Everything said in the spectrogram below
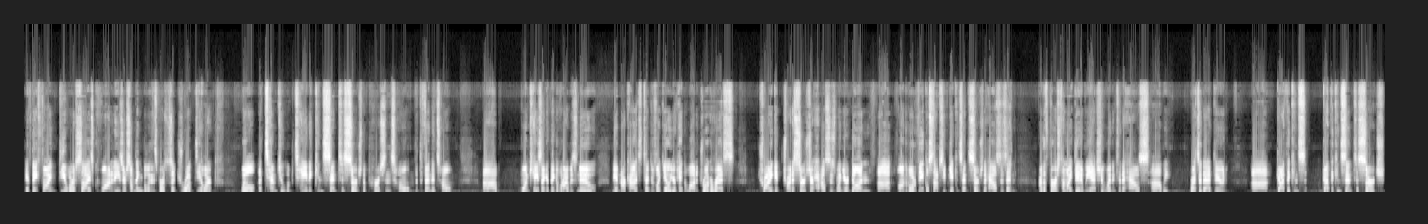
if they find dealer sized quantities or something, believe this person's a drug dealer, will attempt to obtain a consent to search the person's home, the defendant's home? Uh, one case I can think of when I was new, we had narcotics detectives like, yo, you're hitting a lot of drug arrests. Try to get try to search their houses when you're done uh, on the motor vehicle stops. so you can get consent to search the houses. And for the first time I did it, we actually went into the house. Uh, we arrested that dude, uh, got the cons- got the consent to search,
